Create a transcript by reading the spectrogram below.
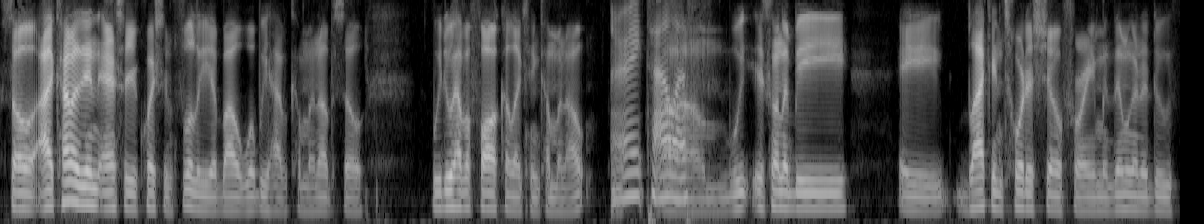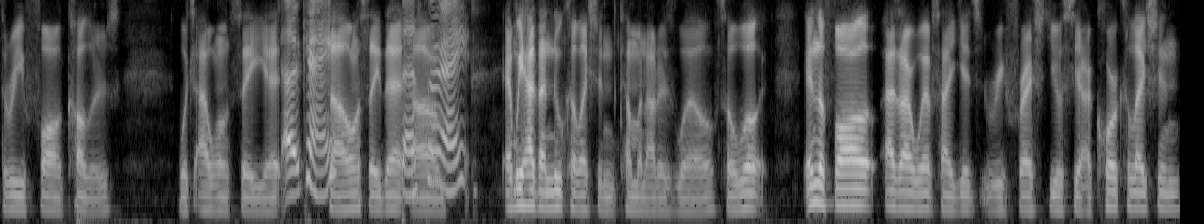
So I kind of didn't answer your question fully about what we have coming up. So we do have a fall collection coming out. All right, tell us. Um, we it's going to be a black and tortoise shell frame, and then we're going to do three fall colors, which I won't say yet. Okay, So I won't say that. that's Um, right. And we had that new collection coming out as well. So we'll in the fall, as our website gets refreshed, you'll see our core collection,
